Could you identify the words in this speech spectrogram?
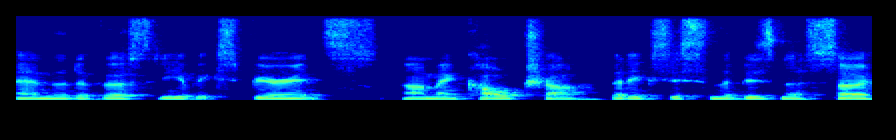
and the diversity of experience um, and culture that exists in the business. So,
